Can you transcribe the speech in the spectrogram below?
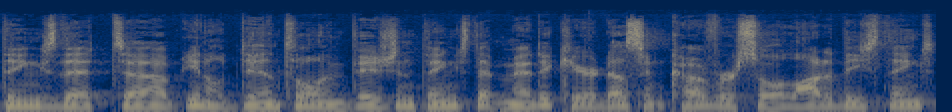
things that uh, you know dental and vision, things that Medicare doesn't cover. So a lot of these things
